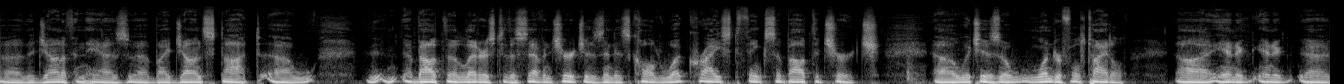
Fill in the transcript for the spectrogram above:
uh, that Jonathan has uh, by John Stott uh, about the letters to the seven churches, and it's called What Christ Thinks About the Church, uh, which is a wonderful title uh, and a, and a uh,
